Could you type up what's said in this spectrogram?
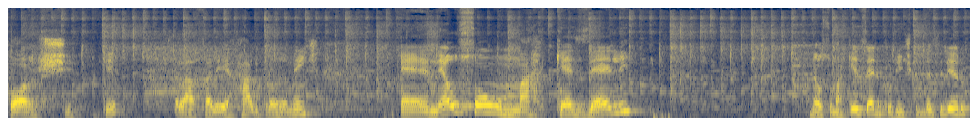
Foch, que? Sei lá, falei errado provavelmente. É, Nelson Marquezelli, Nelson Marqueselli, político brasileiro,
